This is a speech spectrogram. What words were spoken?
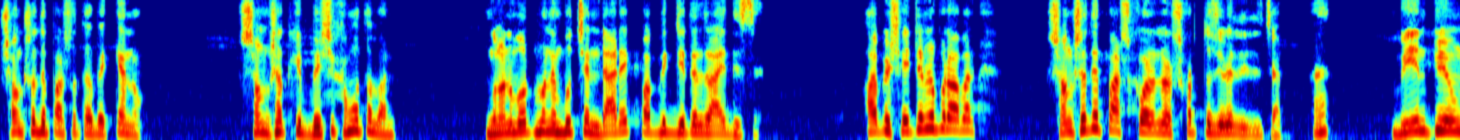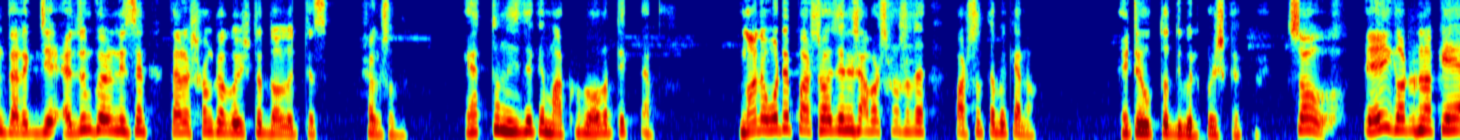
সংসদে পাশ হতে হবে কেন? সংসদ কি বেশি ক্ষমতাবান? গণভোট মানে বুঝছেন ডাইরেক্ট পাবলিক যেটা রায় দিছে। আপনি সেইটার উপর আবার সংসদে পাশ করানোর শর্ত জুড়ে দিতে চান হ্যাঁ? বিএনপি এবং তারেক যে অ্যাজুম করে নিয়েছেন তারা সংখ্যাগরিষ্ঠ দল হইতেছে সংসদে। এত নিজেদেরকে মাথুর হবার ঠিক না। গণভোটে পাশ হওয়া জিনিস আবার সংসদে পাশ হতে হবে কেন? এটার উত্তর দিবেন পরিষ্কার সো এই ঘটনাকে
